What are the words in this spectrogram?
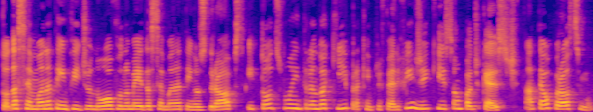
Toda semana tem vídeo novo, no meio da semana tem os drops e todos vão entrando aqui para quem prefere fingir que isso é um podcast. Até o próximo!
